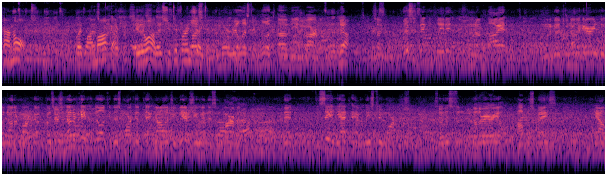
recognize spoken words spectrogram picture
cannot redline markup. There you are, that's your Plus differentiator. the more realistic look of the environment. Yeah. So this has been completed. I'm going to apply it. I'm going to go to another area to do another markup because there's another capability this markup technology gives you in this environment that to see it you have to have at least two markers. So this is another area, office space. Now,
